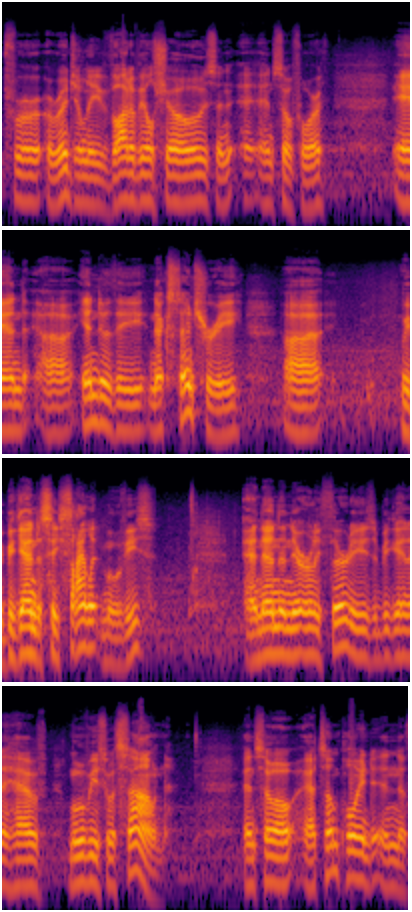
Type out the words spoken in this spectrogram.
for originally vaudeville shows and, and so forth. And uh, into the next century, uh, we began to see silent movies. And then in the early 30s, it began to have movies with sound. And so at some point in the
